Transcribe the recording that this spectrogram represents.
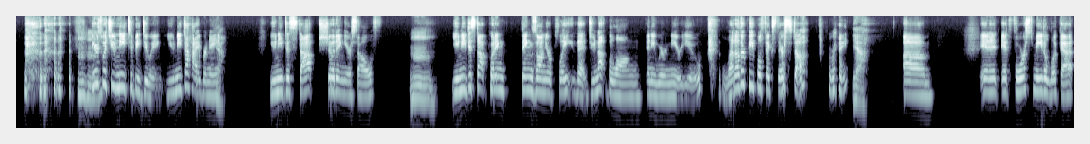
mm-hmm. Here's what you need to be doing you need to hibernate. Yeah. You need to stop shooting yourself. Mm. You need to stop putting things on your plate that do not belong anywhere near you. Let other people fix their stuff, right? Yeah. Um it it forced me to look at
